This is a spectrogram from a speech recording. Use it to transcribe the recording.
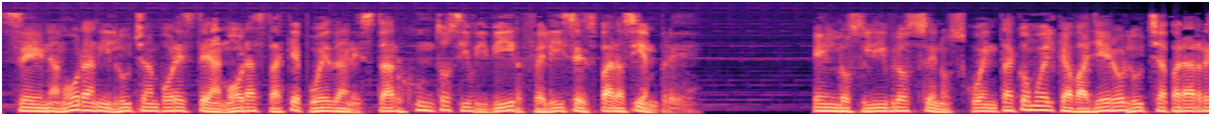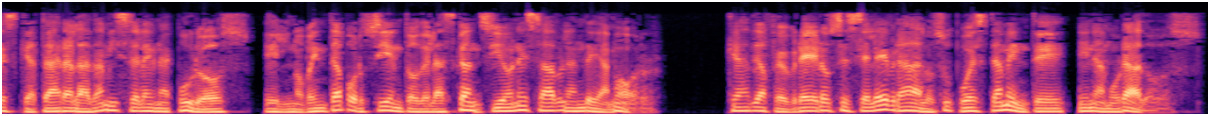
se enamoran y luchan por este amor hasta que puedan estar juntos y vivir felices para siempre. En los libros se nos cuenta cómo el caballero lucha para rescatar a la damisela en apuros, el 90% de las canciones hablan de amor. Cada febrero se celebra a los supuestamente enamorados.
